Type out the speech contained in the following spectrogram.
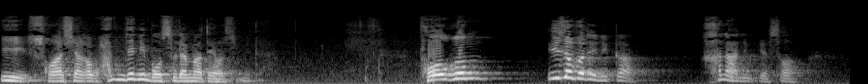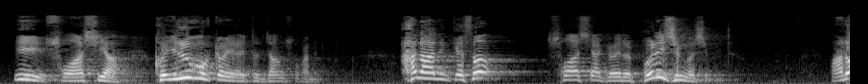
이 소아시아가 완전히 모슬렘화 되었습니다. 복음 잊어버리니까 하나님께서 이 소아시아 그 일곱 교회가 있던 장소가 아닙니다. 하나님께서 소아시아 교회를 버리신 것입니다. 바로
